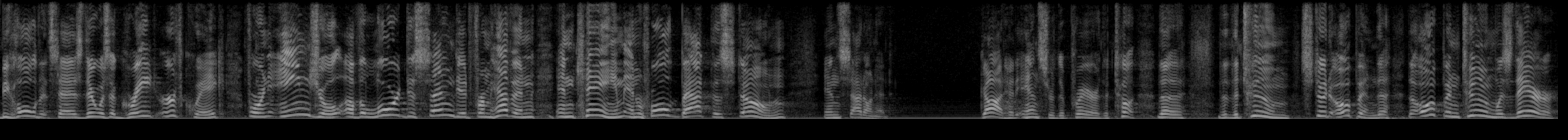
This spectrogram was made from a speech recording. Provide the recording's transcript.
Behold, it says, there was a great earthquake, for an angel of the Lord descended from heaven and came and rolled back the stone and sat on it. God had answered the prayer. The, to- the, the, the, tomb stood open. The, the open tomb was there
